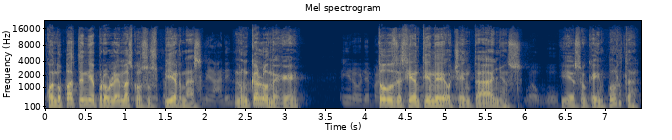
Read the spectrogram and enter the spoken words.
cuando Pat tenía problemas con sus piernas, nunca lo negué. Todos decían tiene 80 años. ¿Y eso qué importa?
